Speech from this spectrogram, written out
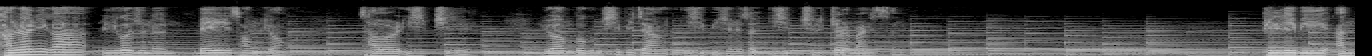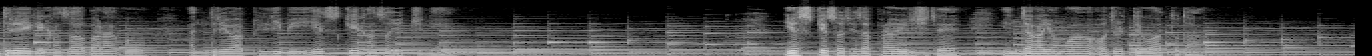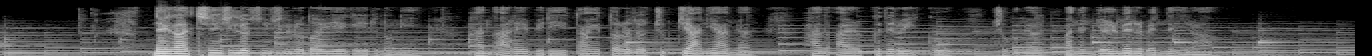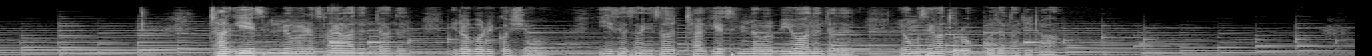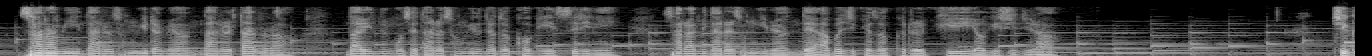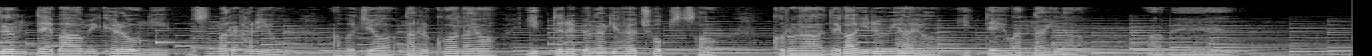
강현이가 읽어주는 매일 성경 4월 27일 요한복음 12장 22절에서 27절 말씀. 빌립이 안드레에게 가서 말하고 안드레와 빌립이 예수께 가서 여쭈니 예수께서 대답하여 이르시되 인자가 영광을 얻을 때가 왔도다 내가 진실로 진실로 너희에게 이르노니 한 알의 밀이 땅에 떨어져 죽지 아니하면 한 알 그대로 있고 죽으면 많은 열매를 맺느니라. 자기의 생명을 사랑하는 자는 잃어버릴 것이요 이 세상에서 자기의 생명을 미워하는 자는 영생하도록 보전하리라. 사람이 나를 섬기려면 나를 따르라. 나 있는 곳에 나를 섬기는 자도 거기 있으리니 사람이 나를 섬기면 내 아버지께서 그를 귀히 여기시리라. 지금 내 마음이 괴로우니 무슨 말을 하리요? 아버지여 나를 구원하여 이 뜰을 면하게 하여 주옵소서. 그러나 내가 이를 위하여 이 때에 왔나이다. 아멘.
